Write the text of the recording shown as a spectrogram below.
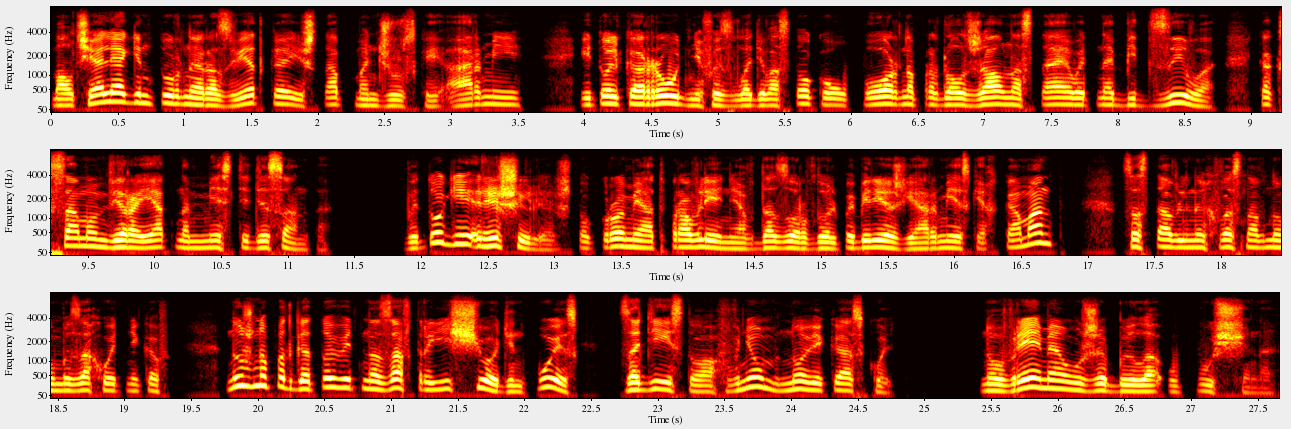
Молчали агентурная разведка и штаб маньчжурской армии, и только Руднев из Владивостока упорно продолжал настаивать на Бидзыво как самом вероятном месте десанта. В итоге решили, что кроме отправления в дозор вдоль побережья армейских команд, составленных в основном из охотников, нужно подготовить на завтра еще один поиск, задействовав в нем Новик и Аскольд. Но время уже было упущено.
